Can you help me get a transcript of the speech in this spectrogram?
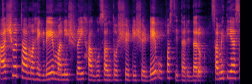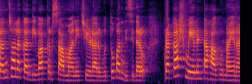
ಅಶ್ವತ್ಥಾಮ ಹೆಗ್ಡೆ, ಮನೀಶ್ ರೈ ಹಾಗೂ ಸಂತೋಷ್ ಶೆಟ್ಟಿ ಶೆಡ್ಡೆ ಉಪಸ್ಥಿತರಿದ್ದರು. ಸಮಿತಿಯ ಸಂಚಾಲಕ ದಿವಾಕರ್ ಸಾಮಾನಿ ಚೇಳಾರಗುತ್ತು ವಂದಿಸಿದರು. ಪ್ರಕಾಶ್ ಮೇಲಂಟ ಹಾಗೂ ನಯನ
